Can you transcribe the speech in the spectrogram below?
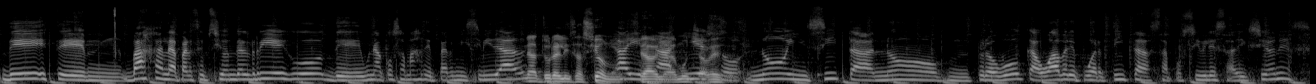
De este, mm, baja la percepción del riesgo, de una cosa más de permisividad. Naturalización, Ahí se está, habla y muchas eso veces. no incita, no mm, provoca o abre puertitas a posibles adicciones.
